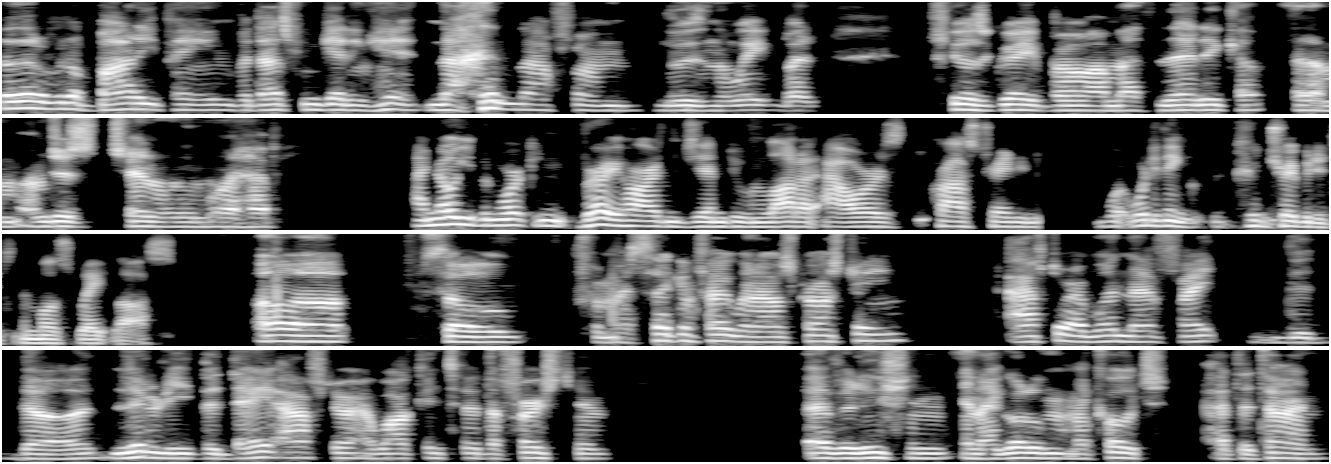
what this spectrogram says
a little bit of body pain, but that's from getting hit, not not from losing the weight. But feels great, bro. I'm athletic, and I'm I'm just generally more happy. I know you've been working very hard in the gym, doing a lot of hours, cross training. What, what do you think contributed to the most weight loss? Uh, so for my second fight, when I was cross training, after I won that fight, the the literally the day after I walk into the first gym, Evolution, and I go to my coach at the time,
